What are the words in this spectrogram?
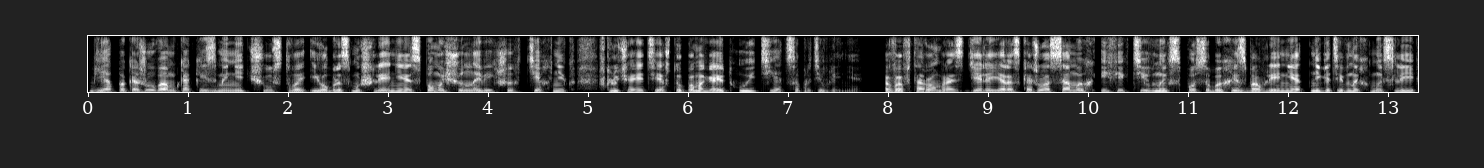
я покажу вам, как изменить чувства и образ мышления с помощью новейших техник, включая те, что помогают уйти от сопротивления. Во втором разделе я расскажу о самых эффективных способах избавления от негативных мыслей,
